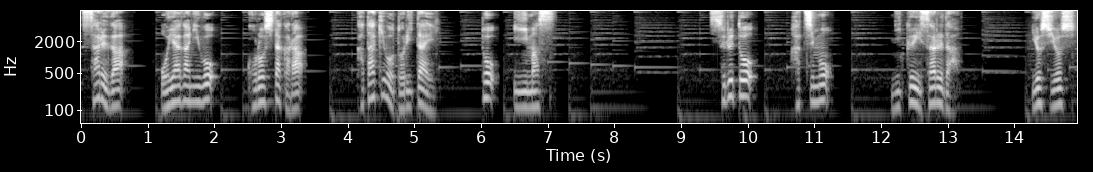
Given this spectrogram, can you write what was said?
猿が親ガニを殺したから、仇を取りたい、と言います。すると、蜂も、憎い猿だ。よしよし、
